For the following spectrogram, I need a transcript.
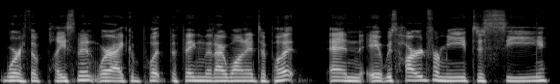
worth of placement where i could put the thing that i wanted to put and it was hard for me to see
